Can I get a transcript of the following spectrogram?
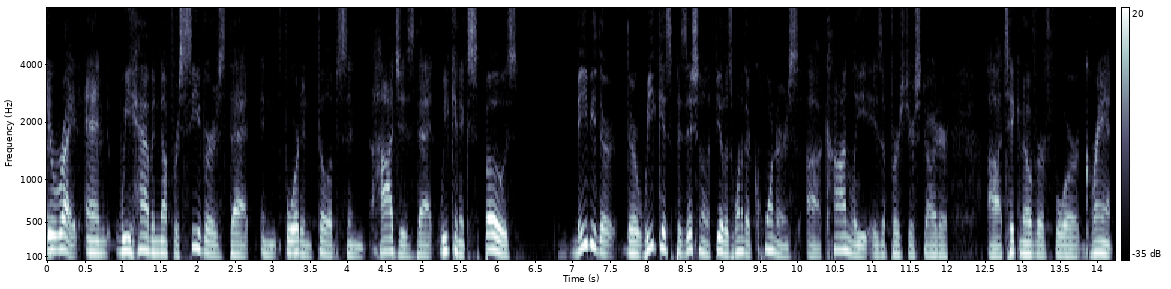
You're right, and we have enough receivers that in Ford and Phillips and Hodges that we can expose maybe their their weakest position on the field is one of their corners. Uh, Conley is a first year starter, uh, taking over for Grant,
